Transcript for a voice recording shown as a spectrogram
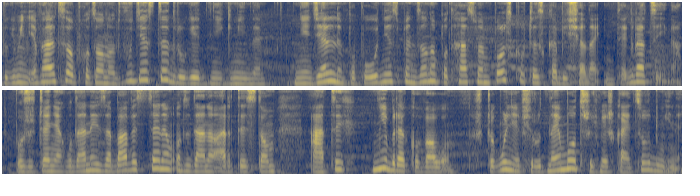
W gminie Walce obchodzono 22 dni gminy. Niedzielne popołudnie spędzono pod hasłem Polsko-Czeska Biesiada Integracyjna. Po życzeniach udanej zabawy scenę oddano artystom, a tych nie brakowało, szczególnie wśród najmłodszych mieszkańców gminy.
